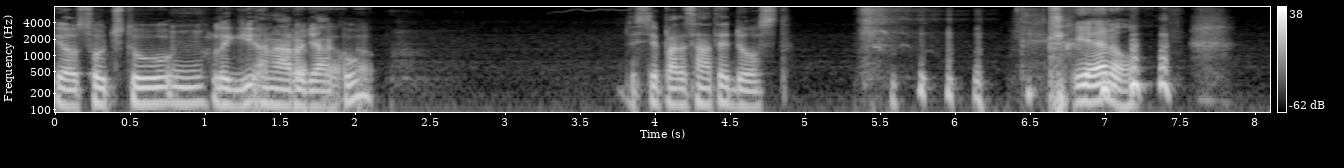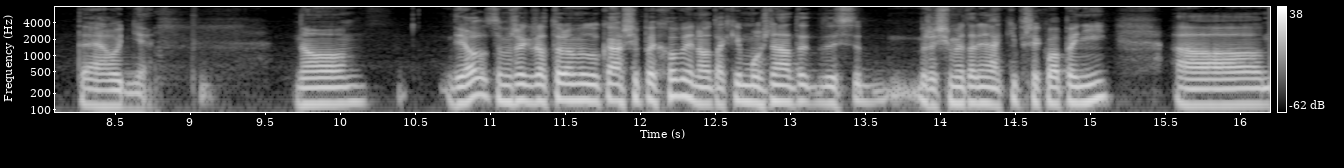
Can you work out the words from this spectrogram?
jo, součtu mm. ligy a nároďáku? 250 je dost. je, no. to je hodně. No, jo, jsem řekl, gratulujeme Lukáši Pechovi, no, taky možná, když řešíme tady nějaké překvapení, uh,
